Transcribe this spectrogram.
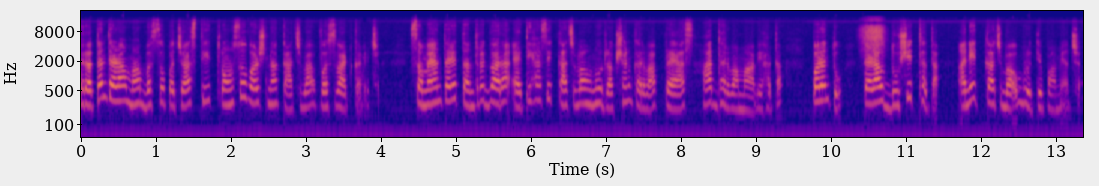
રતન તળાવમાં બસો પચાસથી ત્રણસો વર્ષના કાચબા વસવાટ કરે છે. સમયાંતરે તંત્ર દ્વારા ઐતિહાસિક કાચબાઓનું રક્ષણ કરવા પ્રયાસ હાથ ધરવામાં આવ્યા હતા. પરંતુ તળાવ દૂષિત થતાં અનેક કાચબાઓ મૃત્યુ પામ્યા છે.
